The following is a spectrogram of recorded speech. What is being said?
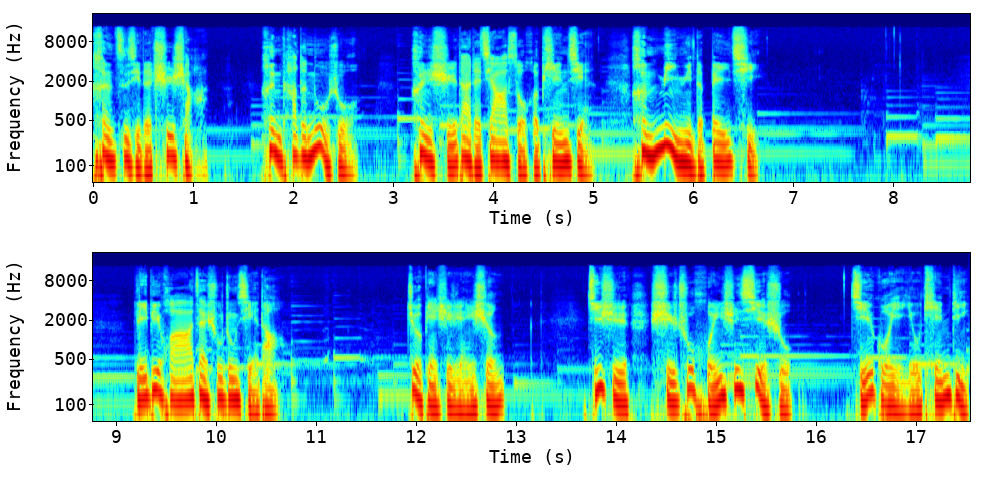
恨自己的痴傻，恨他的懦弱。恨时代的枷锁和偏见，恨命运的悲戚。李碧华在书中写道：“这便是人生，即使使出浑身解数，结果也由天定。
